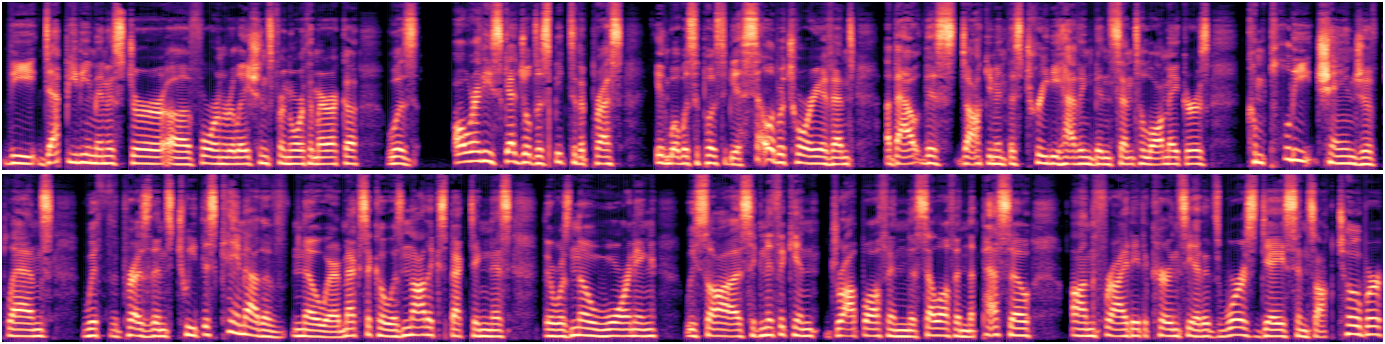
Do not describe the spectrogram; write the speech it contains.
the Deputy Minister of Foreign Relations for North America was already scheduled to speak to the press in what was supposed to be a celebratory event about this document, this treaty having been sent to lawmakers. Complete change of plans with the president's tweet. This came out of nowhere. Mexico was not expecting this. There was no warning. We saw a significant drop off in the sell off in the peso on Friday. The currency had its worst day since October.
